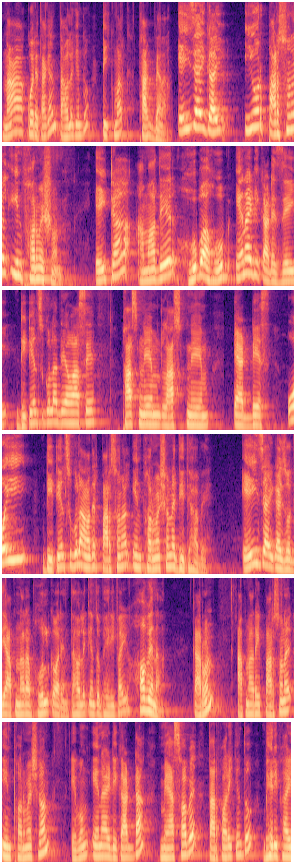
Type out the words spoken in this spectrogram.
না করে থাকেন, তাহলে কিন্তু টিক মার্ক থাকবে না। এই জায়গায় ইওর পার্সোনাল ইনফরমেশন এইটা আমাদের হুবাহুব এনআইডি কার্ডে যেই ডিটেলসগুলো দেওয়া আছে first name last name address ওই ডিটেলসগুলো আমাদের পার্সোনাল ইনফরমেশনে দিতে হবে। এই জায়গায় যদি আপনারা ভুল করেন, তাহলে কিন্তু ভেরিফাই হবে না। কারণ আপনার এই পার্সোনাল ইনফরমেশন এবং এনআইডি কার্ডটা ম্যাচ হবে, তারপরেই কিন্তু ভেরিফাই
